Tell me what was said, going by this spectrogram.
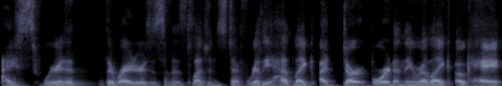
I swear that the writers of some of this legend stuff really had like a dartboard and they were like, okay,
